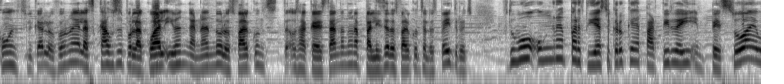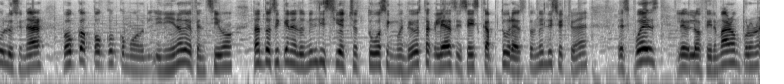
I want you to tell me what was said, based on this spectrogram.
¿Cómo explicarlo? Fue una de las causas por la cual iban ganando los Falcons. O sea, que estaban dando una paliza a los Falcons a los Patriots. Tuvo un gran partidazo. Creo que a partir de ahí empezó a evolucionar poco a poco como liniero defensivo. Tanto así que en el 2018 tuvo 52 tacleadas y 6 capturas. 2018, ¿eh? Después lo firmaron por un,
